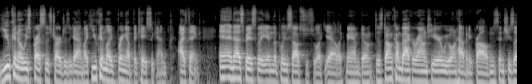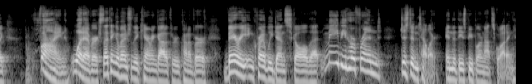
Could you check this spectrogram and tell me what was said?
you can always press those charges again. Like you can like bring up the case again, I think. And, and that's basically, and the police officers are like, yeah, like, ma'am, don't, just don't come back around here. We won't have any problems. And she's like, fine, whatever. Because I think eventually Karen got it through kind of her very incredibly dense skull that maybe her friend just didn't tell her and that these people are not squatting.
